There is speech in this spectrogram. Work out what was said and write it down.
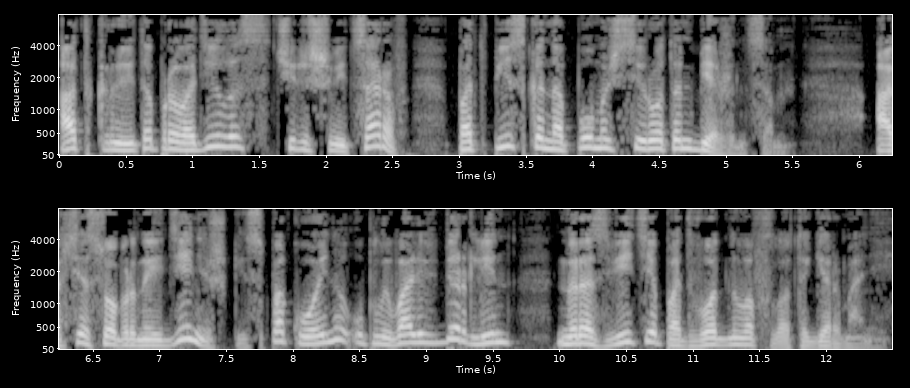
открыто проводилась через швейцаров подписка на помощь сиротам-беженцам – а все собранные денежки спокойно уплывали в Берлин на развитие подводного флота Германии.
